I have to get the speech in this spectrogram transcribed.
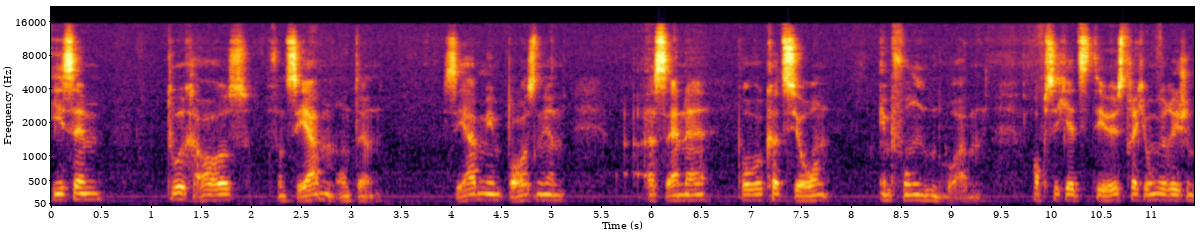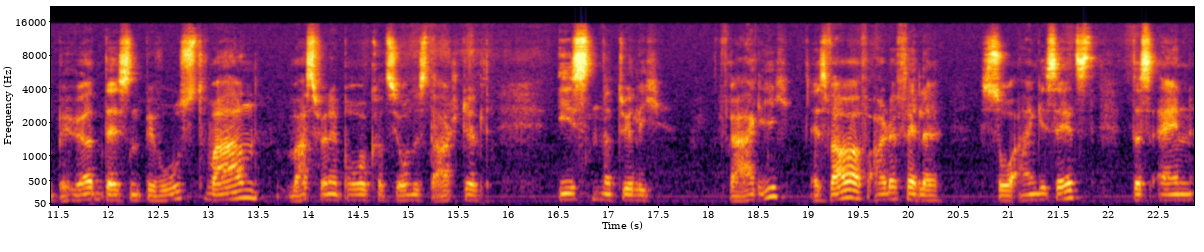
ist ihm durchaus von Serben und den Serben in Bosnien als eine Provokation empfunden worden. Ob sich jetzt die österreich-ungarischen Behörden dessen bewusst waren, was für eine Provokation es darstellt, ist natürlich fraglich. Es war auf alle Fälle so angesetzt, dass ein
